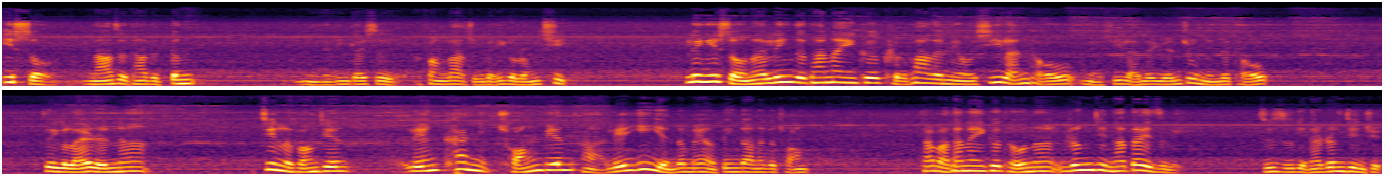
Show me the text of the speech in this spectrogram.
一手拿着他的灯，嗯，应该是放蜡烛的一个容器；另一手呢，拎着他那一颗可怕的纽西兰头，纽西兰的原住民的头。这个来人呢，进了房间。连看床边啊，连一眼都没有盯到那个床。他把他那一颗头呢扔进他袋子里，直直给他扔进去。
